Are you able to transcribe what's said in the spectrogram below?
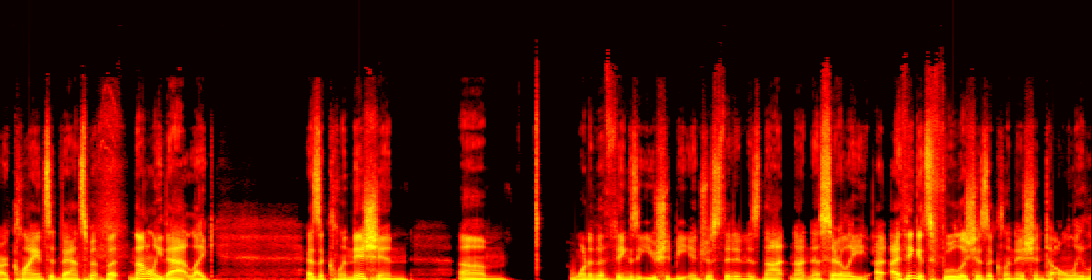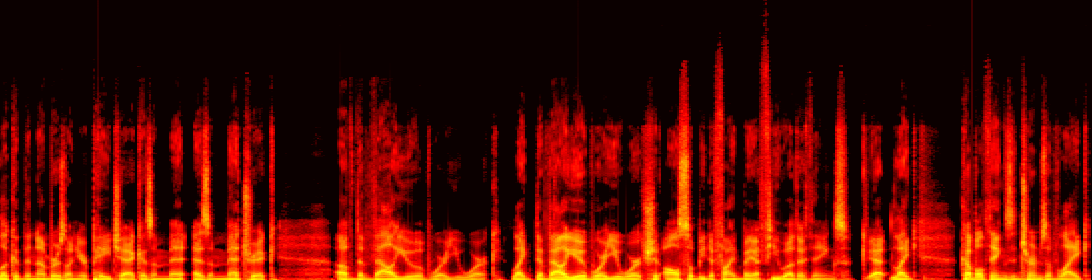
our clients' advancement, but not only that, like as a clinician, um, one of the things that you should be interested in is not not necessarily. I, I think it's foolish as a clinician to only look at the numbers on your paycheck as a me, as a metric of the value of where you work. Like the value of where you work should also be defined by a few other things. Uh, Like a couple things in terms of like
